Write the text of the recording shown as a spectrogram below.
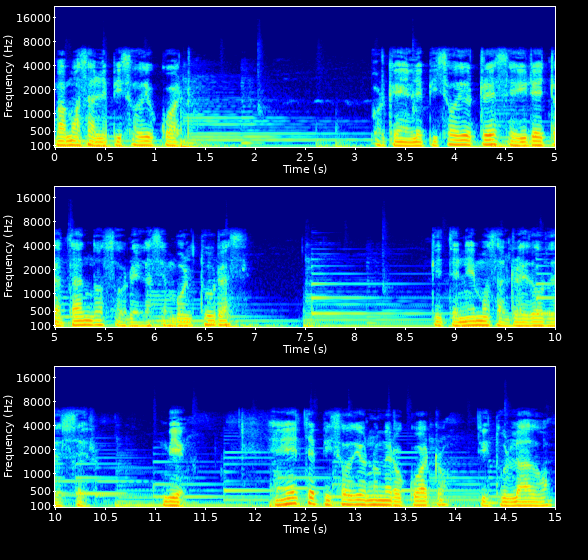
Vamos al episodio 4. Porque en el episodio 3 seguiré tratando sobre las envolturas que tenemos alrededor del ser. Bien, en este episodio número 4, titulado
